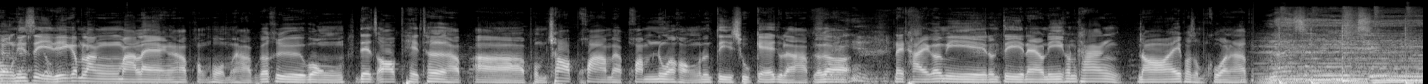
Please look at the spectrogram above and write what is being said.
วงที่ 4 ที่กำลังมาแรงนะครับของผมนะครับ ก็คือวง Days of Hater ครับอ่าผมชอบความแบบความนัวของดนตรีชูเกสอยู่แล้วครับ แล้วก็ในไทยก็มีดนตรีแนวนี้ค่อนข้างน้อยพอสมควรครับ Lies on you too This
